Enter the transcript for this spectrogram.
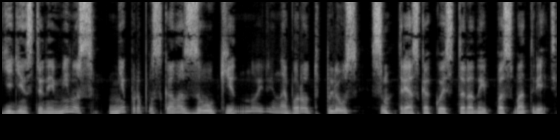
Единственный минус – не пропускала звуки, ну или наоборот плюс, смотря с какой стороны посмотреть.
